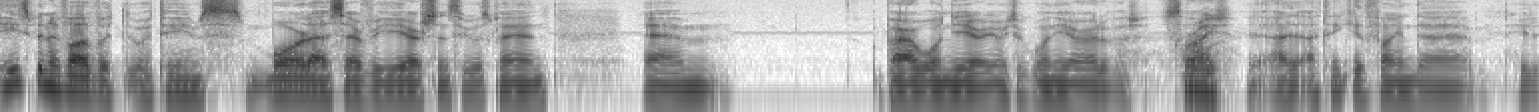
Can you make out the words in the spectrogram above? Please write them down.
he's been involved with, with teams more or less every year since he was playing. Um, bar one year, he only took one year out of it. So Right. I, I think he'll find uh, he'll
